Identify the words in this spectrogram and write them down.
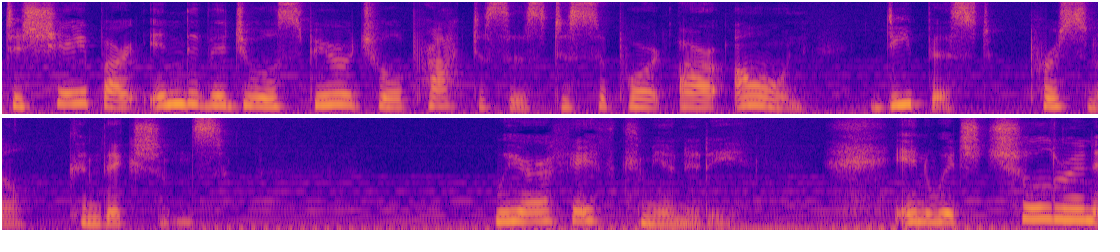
to shape our individual spiritual practices to support our own deepest personal convictions. We are a faith community in which children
